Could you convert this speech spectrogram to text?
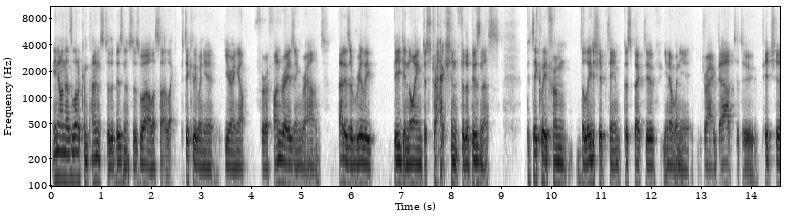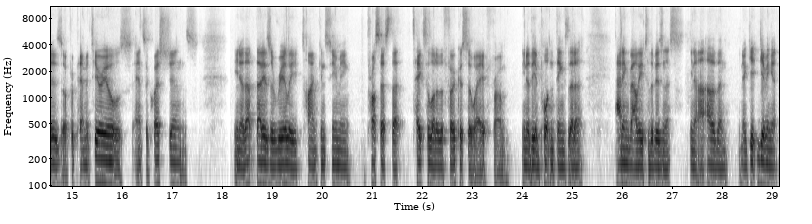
You know, and there's a lot of components to the business as well. So like particularly when you're gearing up for a fundraising round, that is a really big annoying distraction for the business, particularly from the leadership team perspective. You know, when you're dragged out to do pitches or prepare materials, answer questions, you know that that is a really time consuming process that takes a lot of the focus away from you know the important things that are adding value to the business, you know, other than you know giving it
